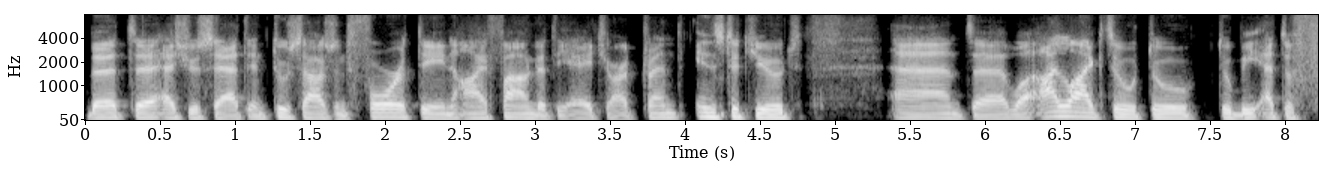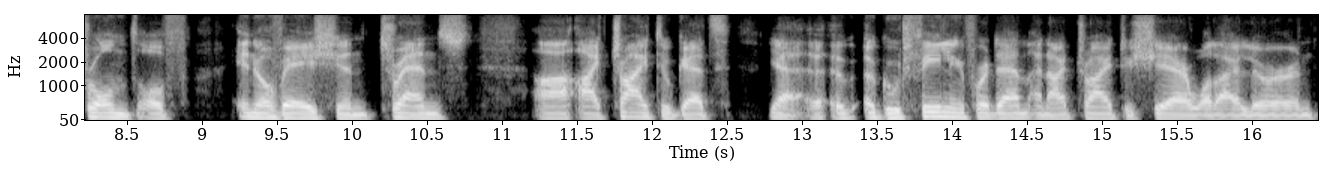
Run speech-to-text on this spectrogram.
But uh, as you said, in 2014, I founded the HR Trend Institute. And uh, well, I like to, to, to be at the front of innovation, trends. Uh, I try to get yeah, a, a good feeling for them, and I try to share what I learn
